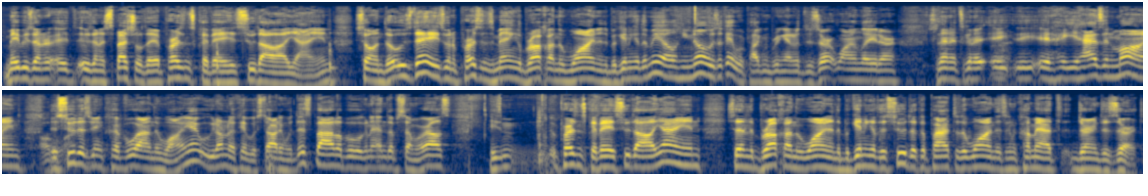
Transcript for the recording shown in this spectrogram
Maybe it's on a, it, it was on a special day. A person's kaveh his Suda al yain. So on those days, when a person's making a bracha on the wine in the beginning of the meal, he knows, okay, we're probably going to bring out a dessert wine later. So then it's going to, it, it, it, he has in mind All the the is being kavua on the wine. Yeah, we don't know, okay, we're starting with this bottle, but we're going to end up somewhere else. He's, the person's kaveh is Suda al yain. So then the bracha on the wine in the beginning of the Suda compared to the wine that's going to come out during dessert.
